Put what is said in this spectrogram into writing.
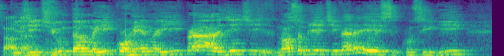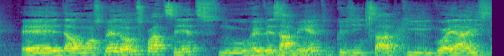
que a gente juntamos aí, correndo aí pra gente. Nosso objetivo era esse, conseguir é, dar o nosso melhor nos 400 no revezamento, porque a gente sabe que Goiás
